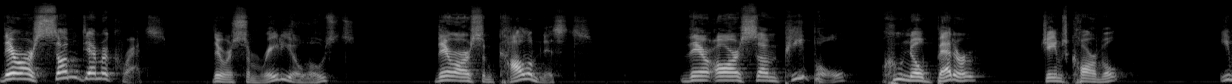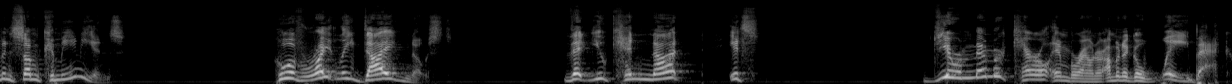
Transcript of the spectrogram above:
There are some Democrats, there are some radio hosts, there are some columnists, there are some people who know better, James Carville, even some comedians who have rightly diagnosed that you cannot, it's, do you remember Carol M. Browner? I'm going to go way back.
